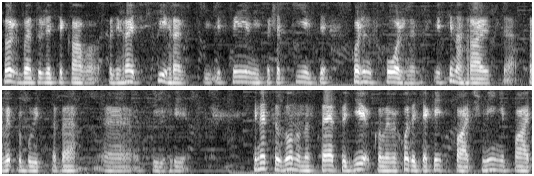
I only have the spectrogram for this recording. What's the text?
Тож буде дуже цікаво. Позіграють всі гравці, і сильні, і початківці, кожен з кожним, і всі награються та випробують себе е, в цій грі. Кінець сезону настає тоді, коли виходить якийсь патч, міні-патч,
